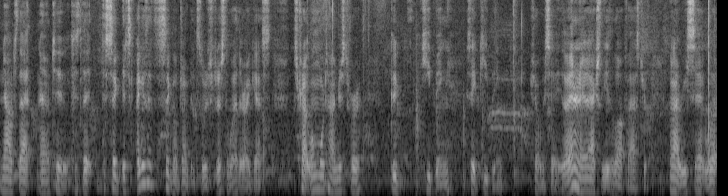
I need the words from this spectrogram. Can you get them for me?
Now it's that now too, because the the sig it's I guess it's a signal jump. It's, it's just the weather, I guess. Let's try it one more time, just for good keeping, safekeeping, shall we say. The internet actually is a lot faster when I reset. Well,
